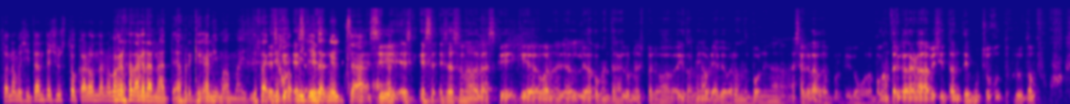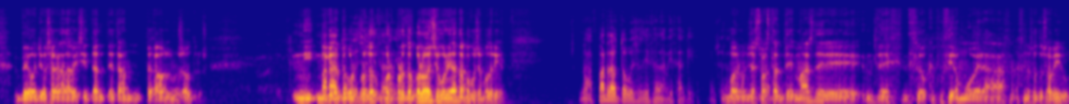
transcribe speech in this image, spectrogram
Zona visitante, Justo Caronda, no va a agradar Granate. A ver quién anima más. Es que es- es- en el chat. Sí, es, es- esa es una de las que, que, bueno, ya le iba a comentar el lunes, pero también habría que ver dónde ponen a, a esa grada, porque como la pongan cerca de la grada visitante, mucho futuro tampoco veo yo esa grada visitante tan pegados unos a otros. Ni, creo que por, proto- por protocolo de seguridad tampoco se podría. Nah, par de autobuses, dice David aquí. O sea, Bueno, ya es bastante más de, de- de lo que pudieron mover a, a nosotros a Vigo,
